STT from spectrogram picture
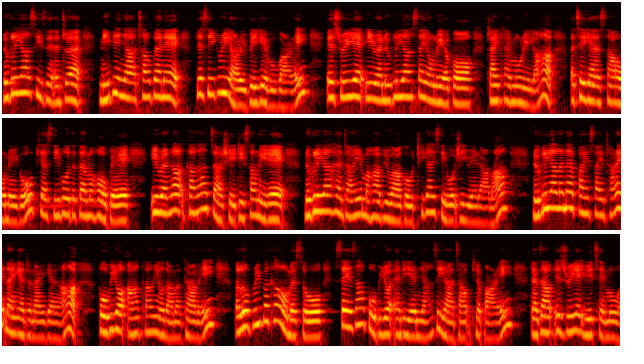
နျူကလ িয়ার အစီအစဉ်အတွက်နည်းပညာအထောက်ပံ့တဲ့ပစ္စည်းကိရိယာတွေပေးခဲ့ပူပါတယ်။အစ္စရေးရဲ့အီရန်နျူကလ িয়ার စက်ရုံတွေအပေါ်တိုက်ခိုက်မှုတွေကအခြေခံအဆောက်အုံတွေကိုဖျက်ဆီးဖို့တသက်မဟုတ်ပဲအီရန်ကကာလကြာရှည်တည်ဆောက်နေတဲ့နျူကလ িয়ার ဟန်တာရေးမဟာဗျူဟာကိုထိခိုက်စေဖို့ရည်ရွယ်တာပါ။နျူကလ িয়ার လက်နက်ပိုင်ဆိုင်ထားတဲ့နိုင်ငံတစ်နိုင်ငံကပို့ပြီးတော့အားကောင်းရုံသာမက ပဲဘလို့ပြိပခတ်အောင်မဆိုစေစားပို့ပြီးတော့အန်ဒီယယ်များစီတာကြောင့်ဖြစ်ပါတယ်။ဒါကြောင့်အစ္စရေးရဲ့ရွေးချယ်မှုက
